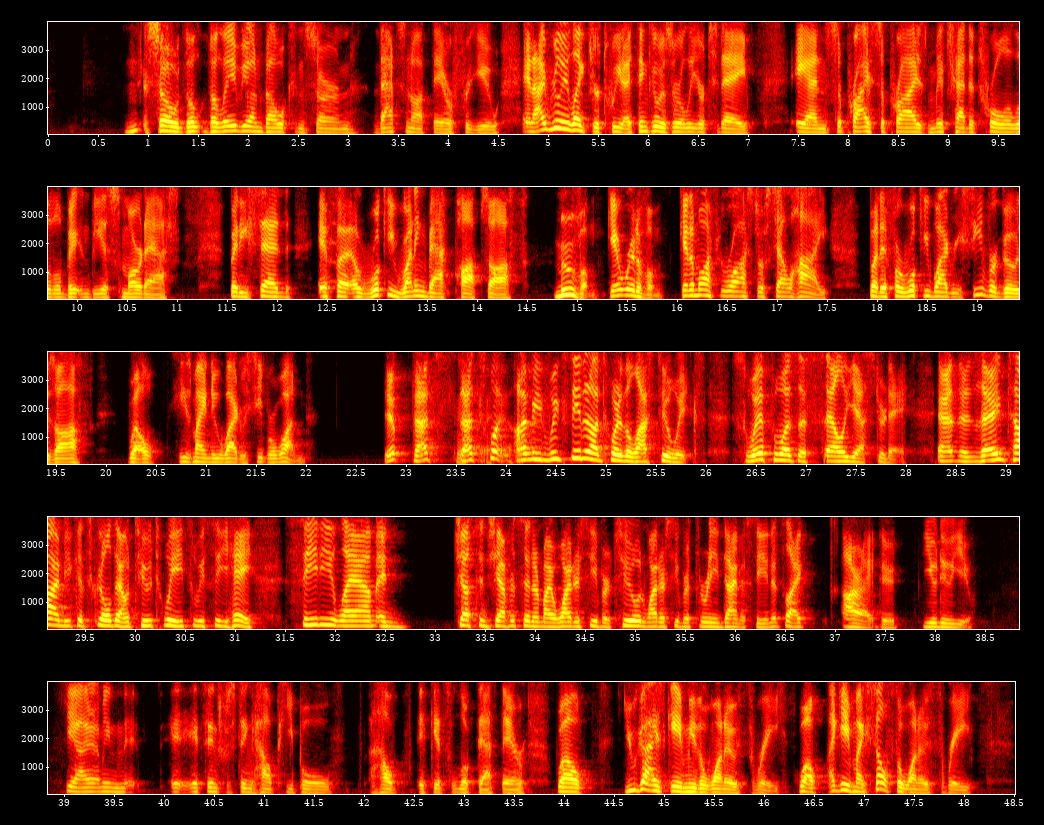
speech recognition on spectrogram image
So the the Le'Veon Bell concern that's not there for you, and I really liked your tweet. I think it was earlier today, and surprise, surprise, Mitch had to troll a little bit and be a smartass, but he said if a, a rookie running back pops off, move him, get rid of him, get him off your roster, sell high. But if a rookie wide receiver goes off, well, he's my new wide receiver one. Yep, that's that's what I mean. We've seen it on Twitter the last two weeks. Swift was a sell yesterday. At the same time, you can scroll down two tweets. We see, hey, CeeDee Lamb and Justin Jefferson are my wide receiver two and wide receiver three in Dynasty. And it's like, all right, dude, you do you. Yeah, I mean, it, it's interesting how people, how it gets looked at there. Well, you guys gave me the 103. Well, I gave myself the 103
